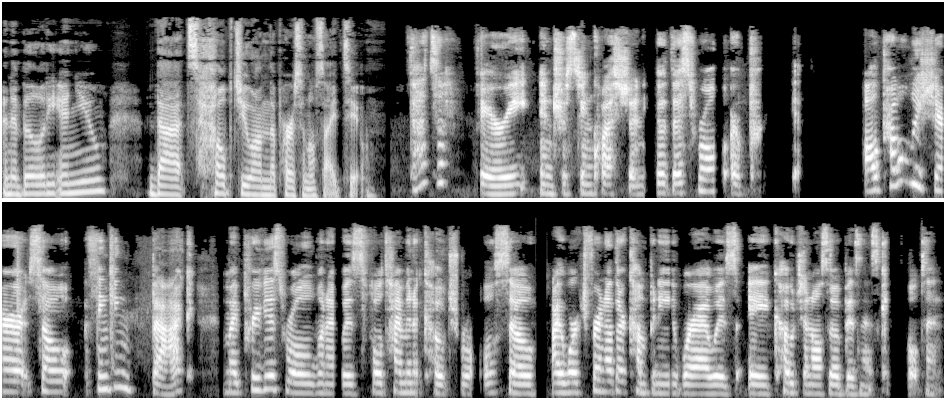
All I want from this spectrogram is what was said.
an ability in you that's helped you on the personal side too? That's a very interesting question. Either this role or. I'll probably share. So, thinking back, my previous role when I was full time in a coach role. So, I worked for another company where I was a coach and also a business consultant.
